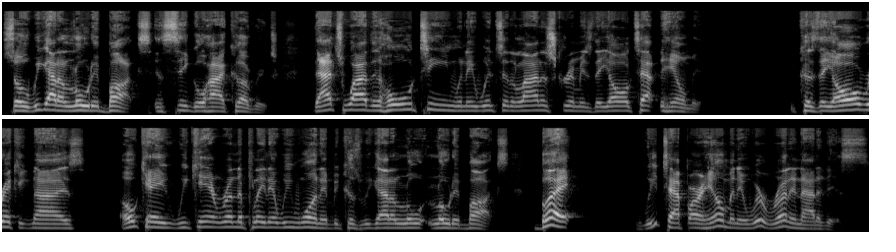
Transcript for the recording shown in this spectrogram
So we got a loaded box in single high coverage. That's why the whole team, when they went to the line of scrimmage, they all tapped the helmet because they all recognize, okay, we can't run the play that we wanted because we got a lo- loaded box. But we tap our helmet and we're running out of this.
